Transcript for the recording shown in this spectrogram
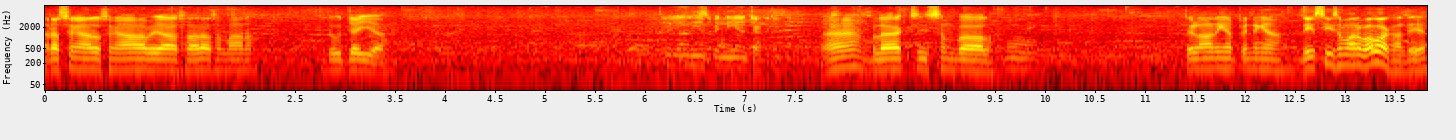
ਰਸੀਆਂ ਰਸੀਆਂ ਆ ਵੀ ਆ ਸਾਰਾ ਸਮਾਨ ਦੂਜਾ ਹੀ ਆ। ਤਿਲਾਂ ਦੀਆਂ ਪਿੰਨੀਆਂ ਚੱਕ ਹੈ ਬਲੈਕ ਸੀ ਸੰਭਾਲ। ਤਿਲਾਂ ਦੀਆਂ ਪਿੰਨੀਆਂ। ਦੇਸੀ ਸਮਾਨ ਵਾਵਾ ਖਾਂਦੇ ਆ।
